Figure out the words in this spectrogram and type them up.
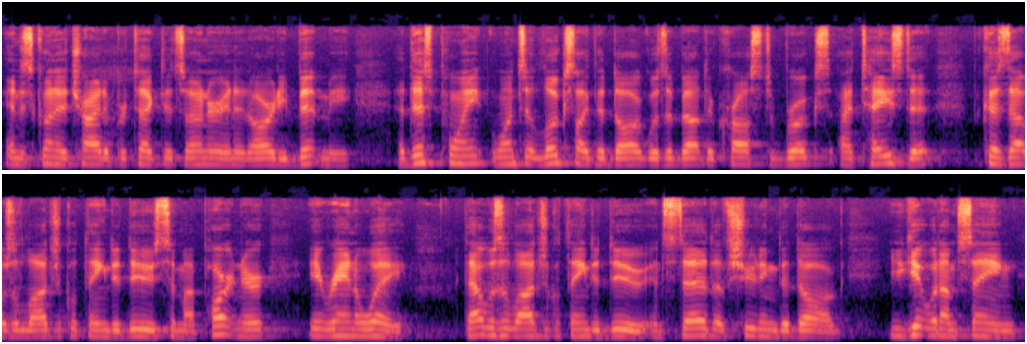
and it's going to try to protect its owner, and it already bit me. At this point, once it looks like the dog was about to cross to Brooks, I tased it because that was a logical thing to do. So my partner, it ran away. That was a logical thing to do instead of shooting the dog. You get what I'm saying?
